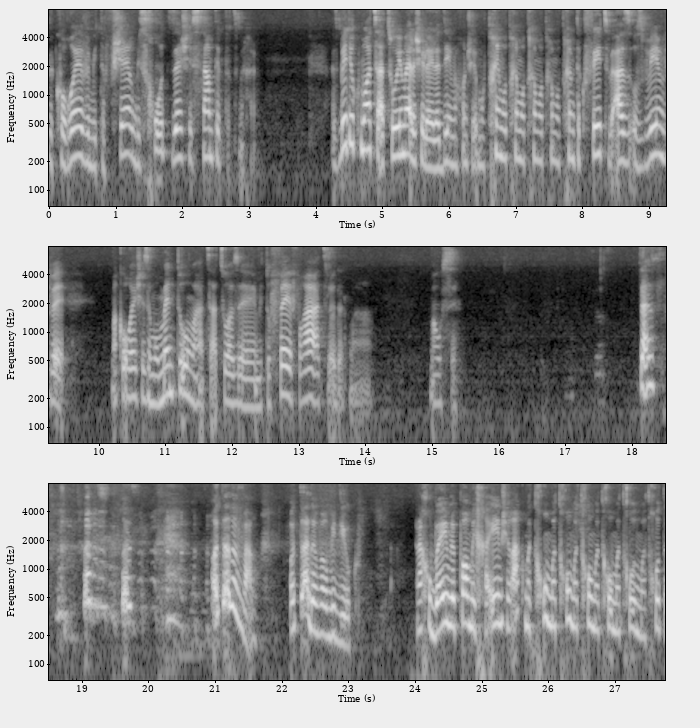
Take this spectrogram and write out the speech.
וקורה ומתאפשר בזכות זה ששמתם את עצמכם. אז בדיוק כמו הצעצועים האלה של הילדים, נכון? שהם מותחים, מותחים, מותחים, מותחים, את הקפיץ, ואז עוזבים, ומה קורה? יש איזה מומנטום, הצעצוע הזה מתופף, רץ, לא יודעת מה, מה הוא עושה. זז, זז, אותו דבר, אותו הדבר בדיוק. אנחנו באים לפה מחיים שרק מתחו, מתחו, מתחו, מתחו, מתחו, מתחו את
